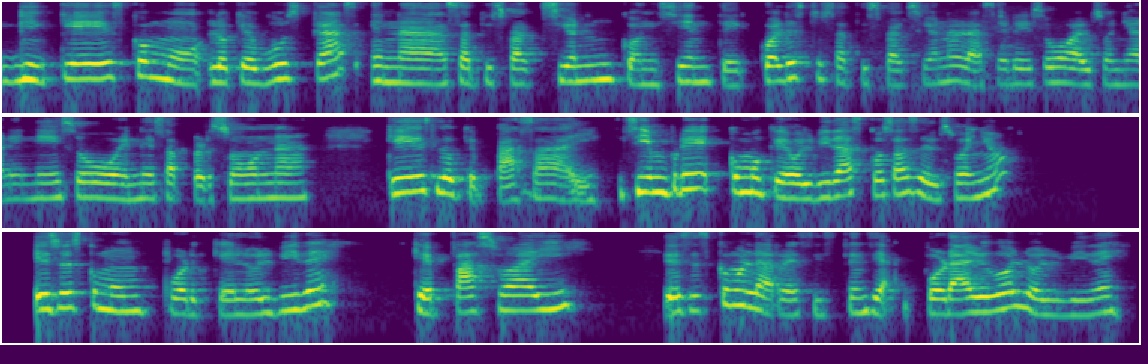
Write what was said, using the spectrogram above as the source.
qué es como lo que buscas en la satisfacción inconsciente. ¿Cuál es tu satisfacción al hacer eso, al soñar en eso o en esa persona? ¿Qué es lo que pasa ahí? Siempre como que olvidas cosas del sueño. Eso es como un porque lo olvidé. ¿Qué pasó ahí? Esa es como la resistencia. Por algo lo olvidé.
